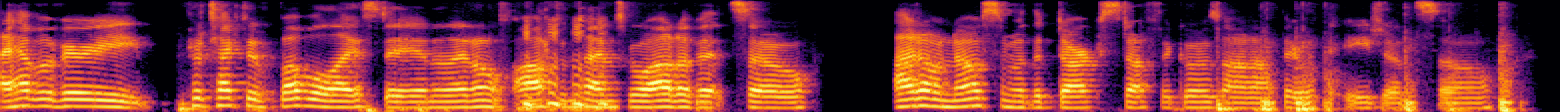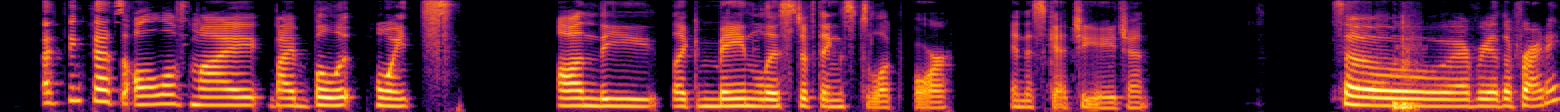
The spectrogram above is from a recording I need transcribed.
i have a very protective bubble i stay in and i don't oftentimes go out of it so i don't know some of the dark stuff that goes on out there with the agents so I think that's all of my my bullet points on the like main list of things to look for in a sketchy agent. So every other Friday,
